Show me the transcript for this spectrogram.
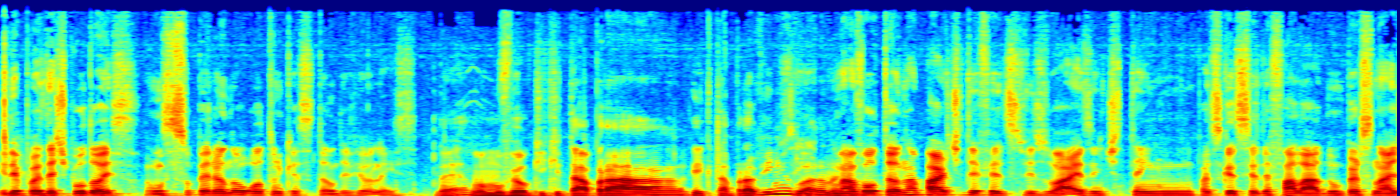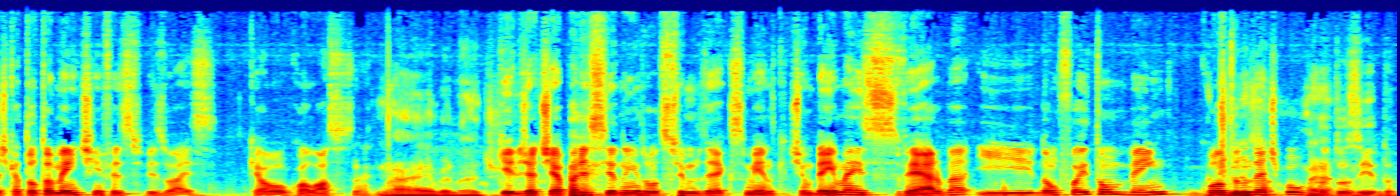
E depois Deadpool 2. Um se superando ao outro em questão de violência. É, vamos ver o que que tá pra, o que que tá pra vir Sim, agora, né? Mas voltando à parte de efeitos visuais, a gente tem. Não pode esquecer de falar de um personagem que é totalmente em efeitos visuais, que é o Colossus, né? Ah, é verdade. Que ele já tinha aparecido em outros filmes de X-Men que tinham bem mais verba e não foi tão bem quanto no. Deadpool. É. Produzido.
